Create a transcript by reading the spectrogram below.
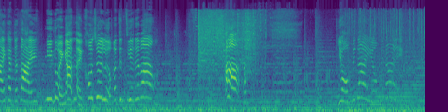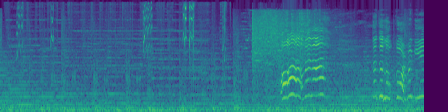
ายค่ะจะตาย มีหน่วยงานไหนเข้าช่วยเหลือมาจนเจียได้บ้างอะยอมไม่ได้ยอมไม่ได้ โอ้ไม่นะน่าจะหลบก่อนเมื่อกี้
